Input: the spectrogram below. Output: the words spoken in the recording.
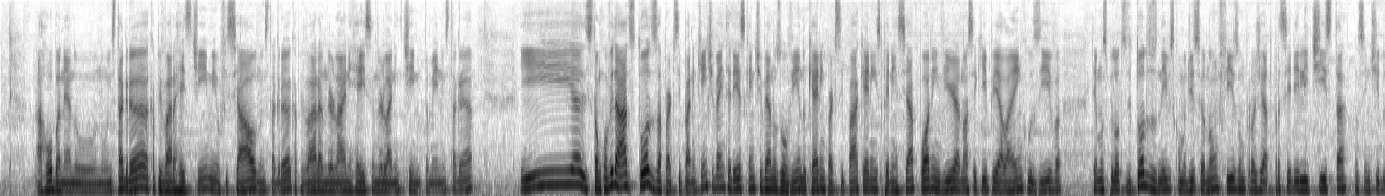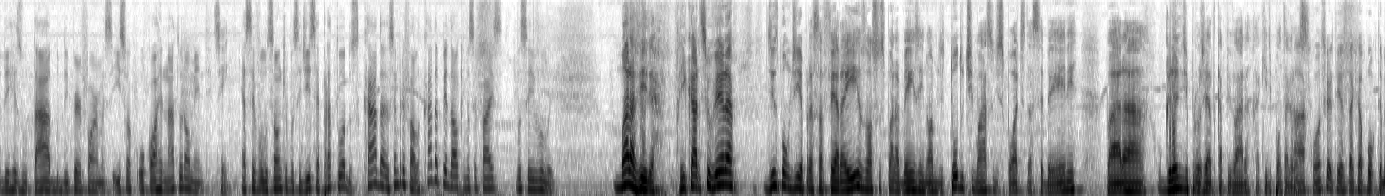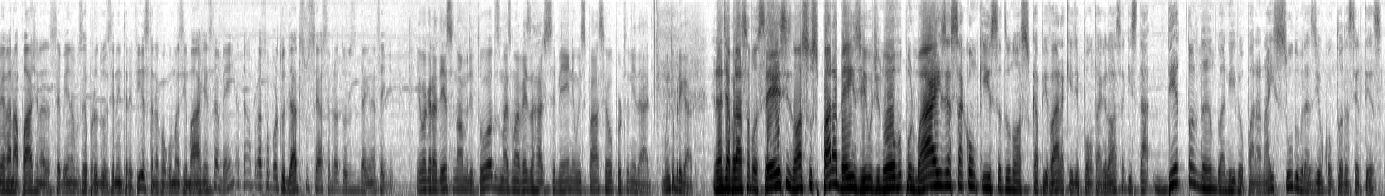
arroba, né, no, no Instagram, Capivara Race Team oficial no Instagram, Capivara Underline Race Underline Team também no Instagram. E eh, estão convidados todos a participarem. Quem tiver interesse, quem estiver nos ouvindo, querem participar, querem experienciar, podem vir. A nossa equipe ela é inclusiva. Temos pilotos de todos os níveis, como eu disse, eu não fiz um projeto para ser elitista no sentido de resultado, de performance. Isso ocorre naturalmente. Sim. Essa evolução que você disse é para todos. Cada, eu sempre falo, cada pedal que você faz, você evolui. Maravilha. Ricardo Silveira, diz bom dia para essa fera aí. Os nossos parabéns em nome de todo o timaço de esportes da CBN para o grande projeto Capivara aqui de Ponta Grossa. Ah, com certeza. Daqui a pouco também lá na página da CBN vamos reproduzir a entrevista, né, com algumas imagens também. Até uma próxima oportunidade. Sucesso para todos os integrantes da equipe. Eu agradeço em nome de todos. Mais uma vez a Rádio CBN, o espaço é a oportunidade. Muito obrigado. Grande abraço a vocês e nossos parabéns, Diego, de novo, por mais essa conquista do nosso Capivara aqui de Ponta Grossa, que está detonando a nível Paraná e Sul do Brasil, com toda certeza.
